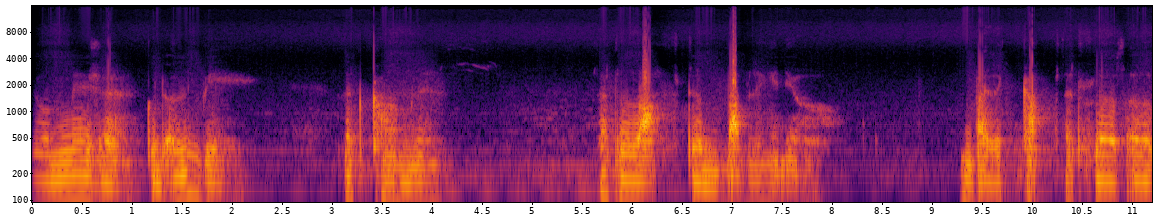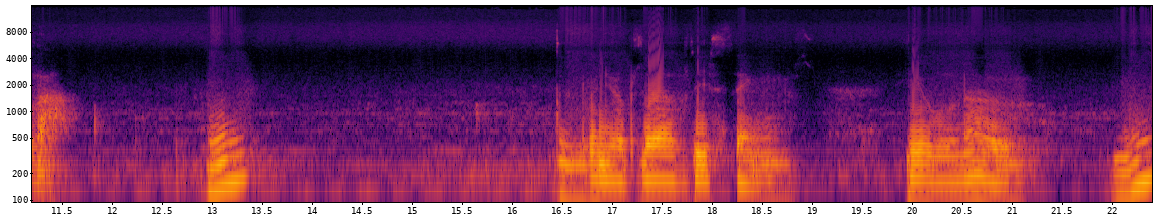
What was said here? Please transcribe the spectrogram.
Your measure could only be that calmness, that laughter bubbling in you by the cup that flows over. Hmm? And when you observe these things, you will know Hmm?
